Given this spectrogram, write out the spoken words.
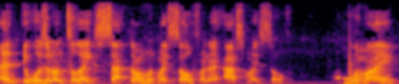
And it wasn't until I sat down with myself and I asked myself, who am I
